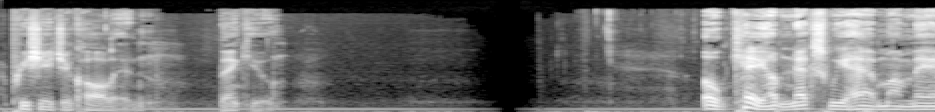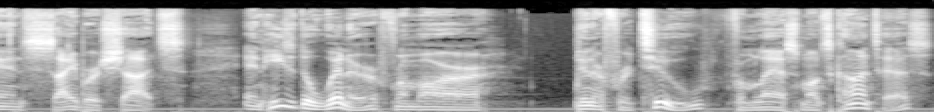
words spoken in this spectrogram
I Appreciate your call in. Thank you. Okay, up next we have my man Cyber Shots, and he's the winner from our dinner for two from last month's contest,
